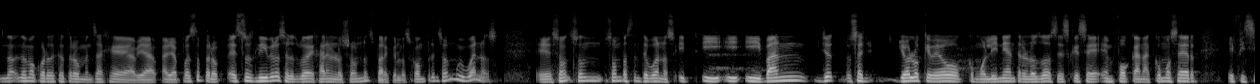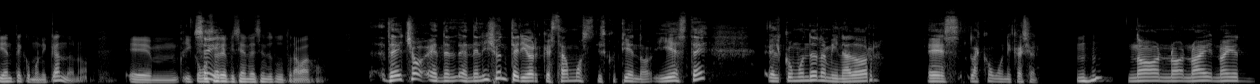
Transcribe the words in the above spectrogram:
no, no, me acuerdo qué otro mensaje había, había puesto, pero estos libros se los voy a dejar en los show notes para que los compren. Son muy buenos. Eh, son, son, son bastante buenos. Y, y, y, van, yo, o sea, yo lo que veo como línea entre los dos es que se enfocan a cómo ser eficiente comunicando, ¿no? Em, y cómo ser eficiente haciendo tu trabajo. De hecho, en el, en el issue anterior que estábamos discutiendo y este, el común denominador es la comunicación. No, no, no hay, no hay de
